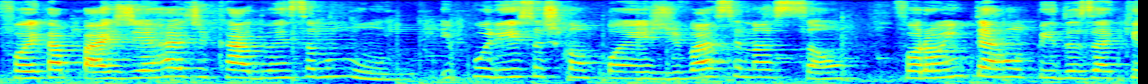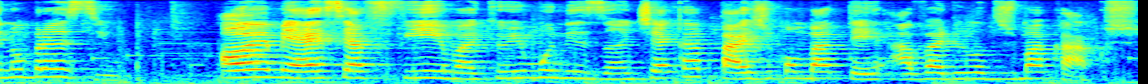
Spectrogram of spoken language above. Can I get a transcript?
foi capaz de erradicar a doença no mundo, e por isso as campanhas de vacinação foram interrompidas aqui no Brasil. A OMS afirma que o imunizante é capaz de combater a varíola dos macacos.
